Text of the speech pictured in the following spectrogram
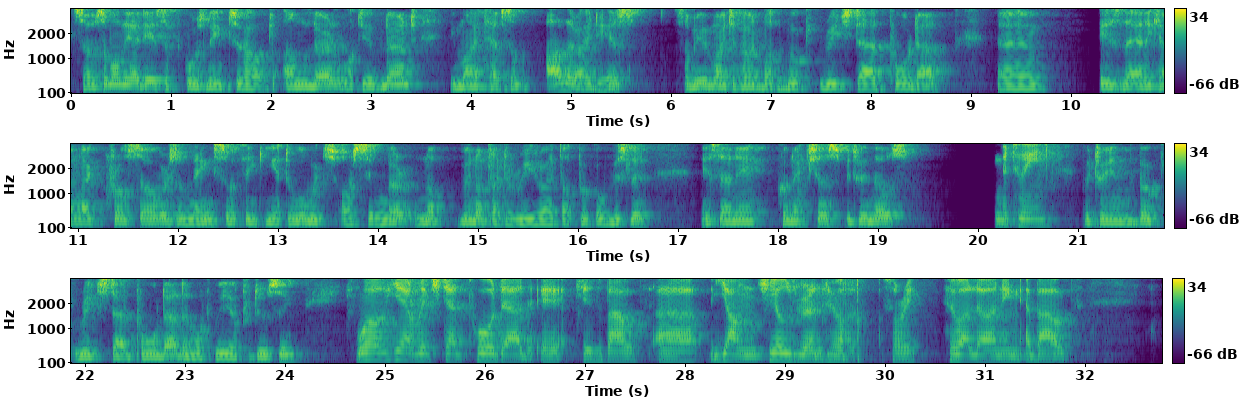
So some of the ideas, of course, link to how to unlearn what you have learned. You might have some other ideas. Some of you might have heard about the book Rich Dad Poor Dad. Um, is there any kind of like crossovers or links or thinking at all which are similar? Not we're not trying to rewrite that book, obviously. Is there any connections between those? Between, Between the book Rich Dad Poor Dad and what we are producing? well, yeah, Rich Dad Poor Dad is about uh, young children who are sorry who are learning about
